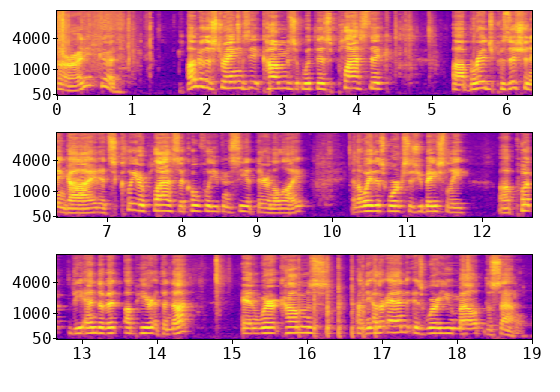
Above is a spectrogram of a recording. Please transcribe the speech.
Alrighty, good. Under the strings, it comes with this plastic uh, bridge positioning guide. It's clear plastic. Hopefully you can see it there in the light. And the way this works is you basically uh, put the end of it up here at the nut, and where it comes on the other end is where you mount the saddle.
